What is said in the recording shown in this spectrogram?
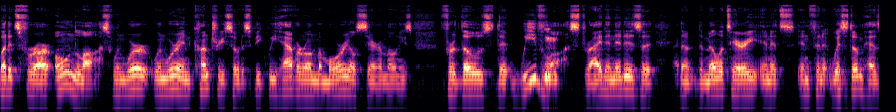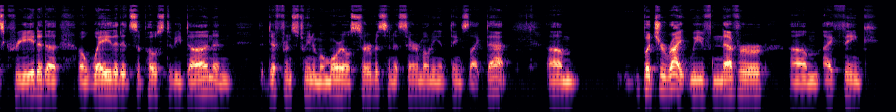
but it's for our own loss. When we're when we're in country, so to speak, we have our own memorial ceremonies for those that we've mm-hmm. lost, right? And it is a the, the military in its infinite wisdom has created a, a way that it's supposed to be done and the difference between a memorial service and a ceremony and things like that. Um, but you're right. We've never, um, I think,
